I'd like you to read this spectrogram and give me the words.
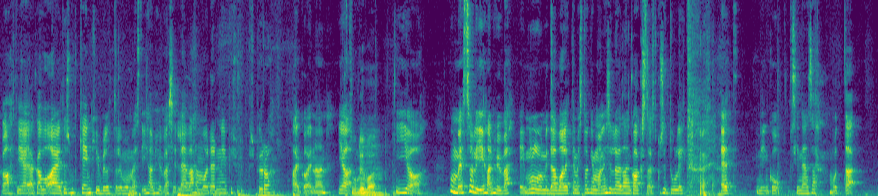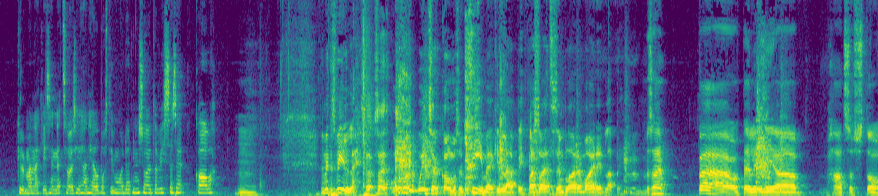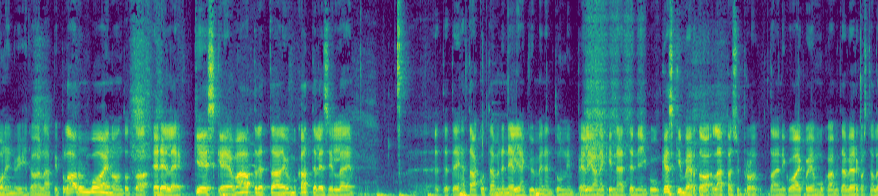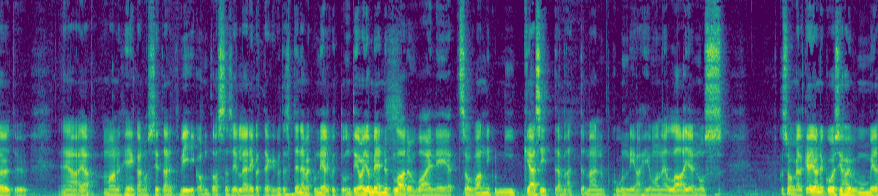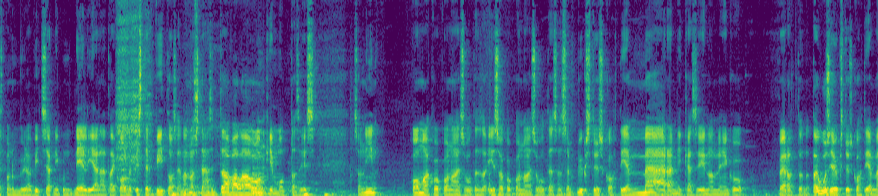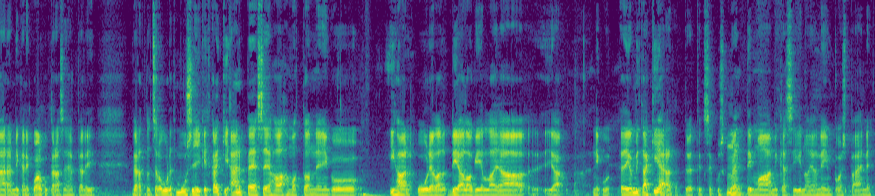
kahtia jakava ajatus, mutta Gamecubelle tuli mun mielestä ihan hyvä silleen vähän moderni Spyro aikoinaan. Ja, tuli vaan. Mm, joo. Mun mielestä se oli ihan hyvä. Ei mulla ollut mitään valittamista. Toki mä olin silloin jotain 12, kun se tuli. Et, niin kuin sinänsä, mutta kyllä mä näkisin, että se olisi ihan helposti modernisoitavissa se kaava. Mm. No mitäs Ville, sä sait kuulemma Witcher 3 viimeinkin läpi, vai sait sen Blood and Winein läpi? Mä sain pääpelin ja Hearts of Stonein vihdoin läpi. Blood and Wine on tota edelleen kesken ja mä ajattelin, että kun mä kattelin silleen, että, että eihän tämä kuin tämmöinen 40 tunnin peli ainakin näiden niin kuin keskiverto läpäisy tai niin kuin aikojen mukaan, mitä verkosta löytyy. Ja, ja mä oon nyt hinkannut sitä nyt viikon tuossa silleen, niin että kun tässä enemmän kuin 40 tuntia on jo mennyt Blood and Wine, että se on vaan niin, kuin niin käsittämättömän kunnianhimoinen laajennus. Se on melkein jo niin kuin olisi ihan mun mielestä voinut myydä Witcher niin kuin neljänä tai 3.5. No sitähän se tavallaan mm. onkin, mutta siis se on niin oma kokonaisuutensa, iso kokonaisuutensa, se yksityiskohtien määrä, mikä siinä on niin kuin verrattuna, tai uusi yksityiskohtien määrä, mikä niin kuin alkuperäiseen peliin verrattuna, että siellä on uudet musiikit, kaikki NPC-hahmot on niin kuin ihan uudella dialogilla ja, ja niin kuin, ei ole mitään kierrätetty, että se kun mm. maa, mikä siinä on ja niin poispäin, niin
